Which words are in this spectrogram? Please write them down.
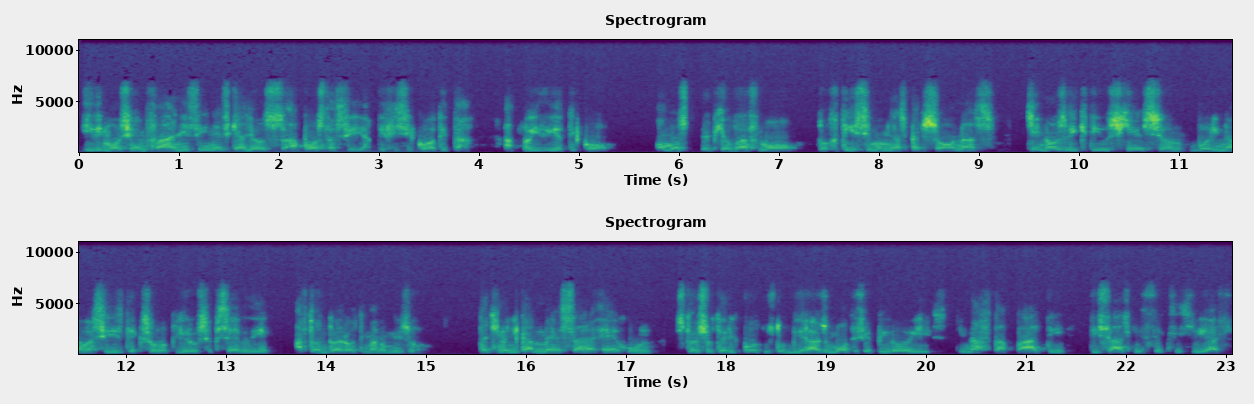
Η δημόσια εμφάνιση είναι έτσι κι αλλιώς απόσταση από τη φυσικότητα, από το ιδιωτικό. Όμως σε ποιο βαθμό το χτίσιμο μιας περσόνας και ενός δικτύου σχέσεων μπορεί να βασίζεται εξ ολοκλήρους σε ψεύδι, αυτό είναι το ερώτημα νομίζω. Τα κοινωνικά μέσα έχουν στο εσωτερικό τους τον πειρασμό της επιρροής, την αυταπάτη της άσκησης της εξουσίας,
